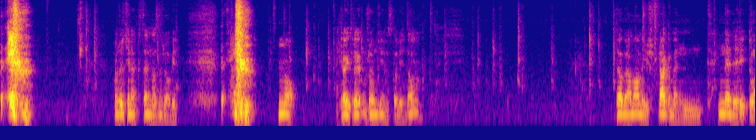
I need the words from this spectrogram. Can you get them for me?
Możecie napisać na zdrowie. No. Tutaj trochę urządziłem sobie dom. Dobra, mamy już fragment nederytu.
